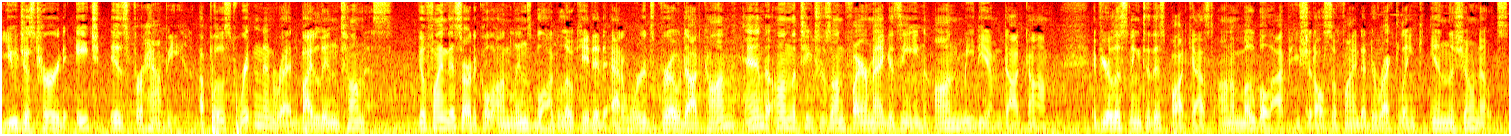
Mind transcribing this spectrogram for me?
You just heard H is for Happy, a post written and read by Lynn Thomas. You'll find this article on Lynn's blog located at wordsgrow.com and on the Teachers on Fire magazine on medium.com. If you're listening to this podcast on a mobile app, you should also find a direct link in the show notes.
